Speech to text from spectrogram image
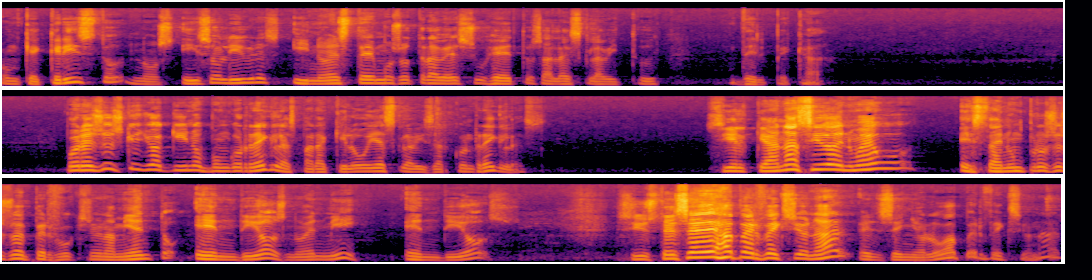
con que Cristo nos hizo libres y no estemos otra vez sujetos a la esclavitud del pecado. Por eso es que yo aquí no pongo reglas, ¿para qué lo voy a esclavizar con reglas? Si el que ha nacido de nuevo está en un proceso de perfeccionamiento en Dios, no en mí, en Dios. Si usted se deja perfeccionar, el Señor lo va a perfeccionar.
